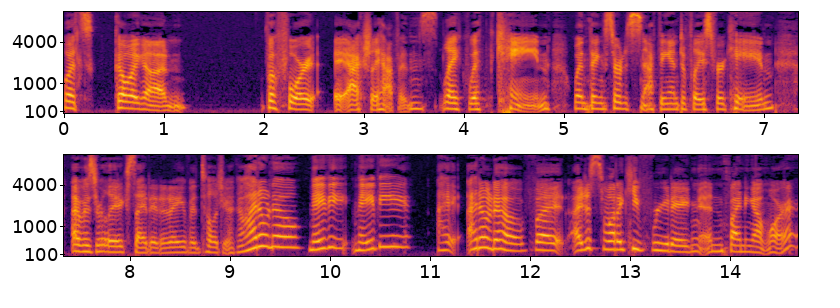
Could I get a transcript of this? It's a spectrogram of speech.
what's going on before it actually happens. Like with Cain, when things started snapping into place for Cain, I was really excited and I even told you, I go, I don't know, maybe, maybe I I don't know, but I just want to keep reading and finding out more.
